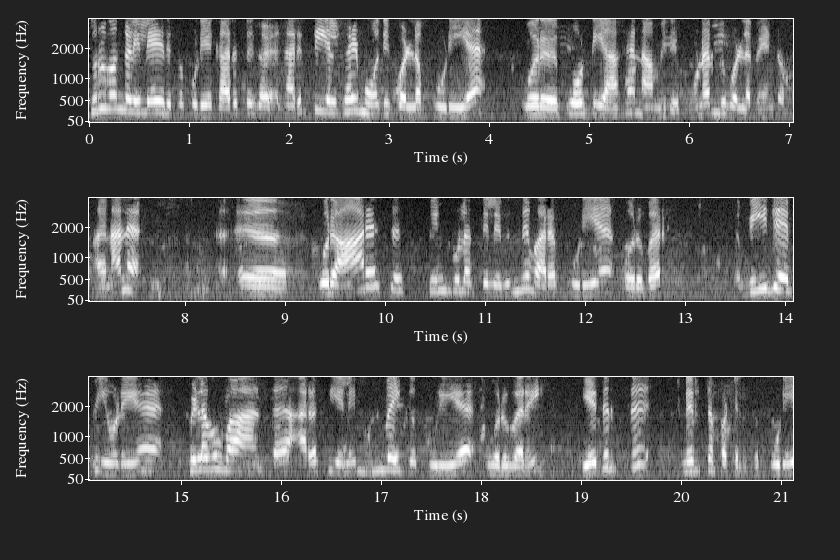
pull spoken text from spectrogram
துருவங்களிலே இருக்கக்கூடிய கருத்துகள் கருத்தியல்கள் மோதிக்கொள்ளக்கூடிய ஒரு போட்டியாக நாம் இதை உணர்ந்து கொள்ள வேண்டும். அதனால அஹ், ஒரு ஆர்எஸ்எஸ் பின்புலத்திலிருந்து வரக்கூடிய ஒருவர் பிஜேபியுடைய பிளவுவாத அரசியலை முன்வைக்கக்கூடிய ஒருவரை எதிர்த்து நிறுத்தப்பட்டிருக்கக்கூடிய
